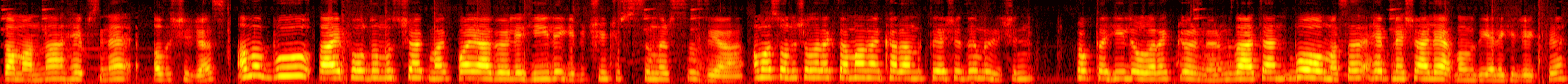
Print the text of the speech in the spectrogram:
Zamanla hepsine alışacağız. Ama bu sahip olduğumuz çakmak baya böyle hile gibi. Çünkü sınırsız ya. Ama sonuç olarak tamamen karanlıkta yaşadığımız için çok da hile olarak görmüyorum. Zaten bu olmasa hep meşale yapmamız gerekecekti.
